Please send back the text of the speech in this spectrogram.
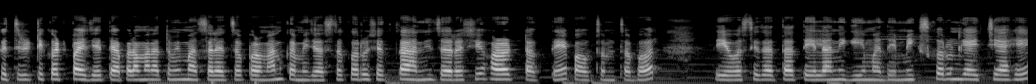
खिचडी तिखट पाहिजे त्या प्रमाणात तुम्ही मसाल्याचं प्रमाण कमी जास्त करू शकता आणि जराशी हळद टाकते पाव चमचाभर. ते व्यवस्थित आता तेल आणि घीमध्ये मिक्स करून घ्यायची आहे.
